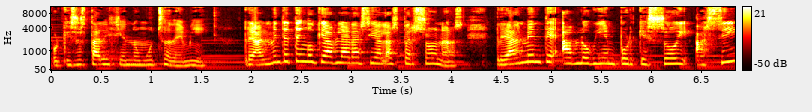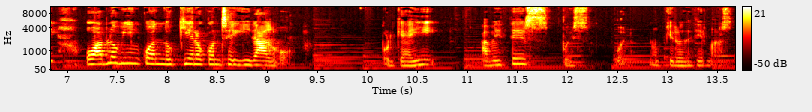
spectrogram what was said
porque eso está diciendo mucho de mí. ¿Realmente tengo que hablar así a las personas? ¿Realmente hablo bien porque soy así o hablo bien cuando quiero conseguir algo? Porque ahí a veces, pues, bueno, no quiero decir más.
